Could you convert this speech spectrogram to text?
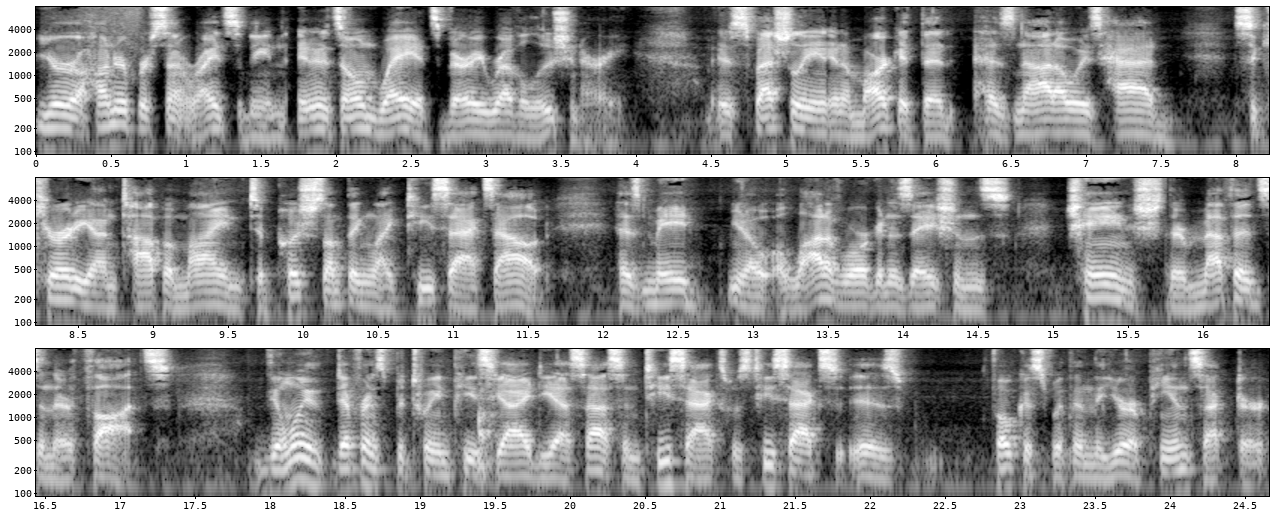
you're 100% right, Sabine. In its own way, it's very revolutionary, especially in a market that has not always had security on top of mind. To push something like TISAX out has made you know a lot of organizations change their methods and their thoughts. The only difference between PCI DSS and TISAX was TISAX is focused within the European sector,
